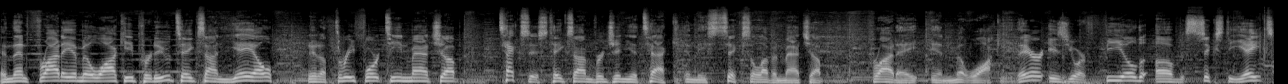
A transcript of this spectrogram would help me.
And then Friday in Milwaukee, Purdue takes on Yale in a 3 14 matchup. Texas takes on Virginia Tech in the 6 11 matchup. Friday in Milwaukee. There is your field of 68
